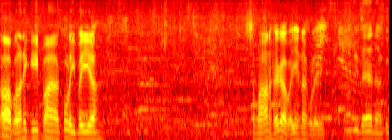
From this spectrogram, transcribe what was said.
ਆਹ ਪਤਾ ਨਹੀਂ ਕੀ ਘੋਲੀ ਪਈ ਆ। ਸਮਾਨ ਹੈਗਾ ਬਾਈ ਇਹਨਾਂ ਕੋਲੇ ਵੀ। ਆ ਵੀ ਵੈਦ ਆ ਕੋਈ।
